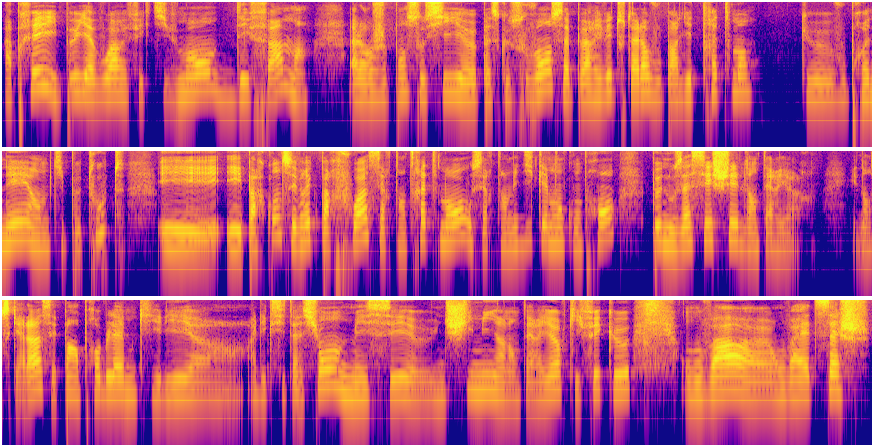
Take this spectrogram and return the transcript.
Après, il peut y avoir effectivement des femmes. Alors, je pense aussi, euh, parce que souvent, ça peut arriver, tout à l'heure, vous parliez de traitement que vous prenez un petit peu toutes. Et, et par contre, c'est vrai que parfois, certains traitements ou certains médicaments qu'on prend peuvent nous assécher de l'intérieur. Et dans ce cas-là, c'est pas un problème qui est lié à, à l'excitation, mais c'est euh, une chimie à l'intérieur qui fait que on va, euh, on va être sèche.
